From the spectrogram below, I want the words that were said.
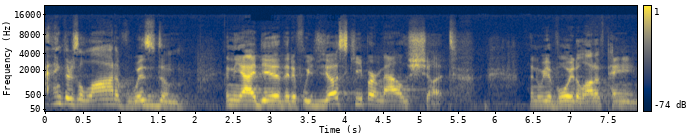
I think there's a lot of wisdom in the idea that if we just keep our mouths shut, then we avoid a lot of pain.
